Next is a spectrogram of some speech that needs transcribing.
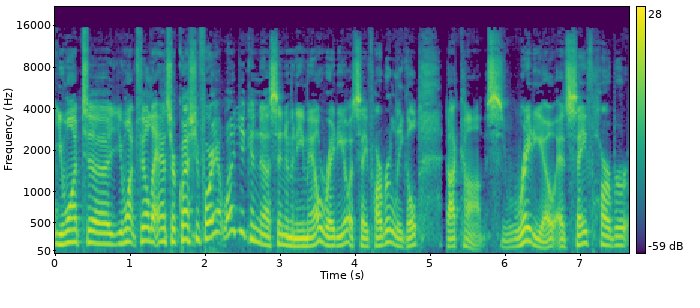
you want you want Phil to answer a question for you? Well, you can send him an email, radio at safeharborlegal.com. It's radio at safeharbor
